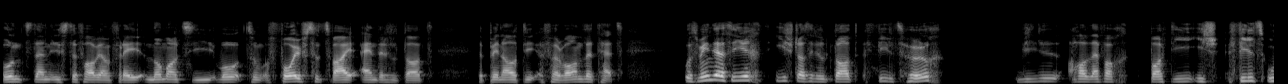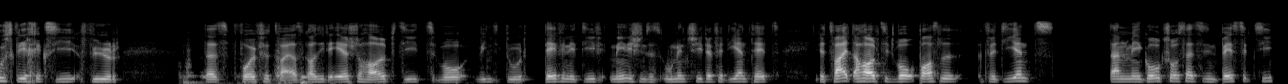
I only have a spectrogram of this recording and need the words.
Und dann ist der Fabian Frey nochmal gewesen, wo zum 5 zu 2 Endresultat den Penalty verwandelt hat. Aus meiner Sicht ist das Resultat viel zu hoch, weil halt einfach die Partie ist viel zu ausgeglichen war für das 5 zu 2. Also gerade in der ersten Halbzeit, wo Winterthur definitiv mindestens ein Unentschieden verdient hat. In der zweiten Halbzeit, wo Basel verdient dann mehr Goal geschossen hat, sie sind besser gewesen.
